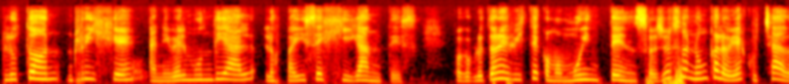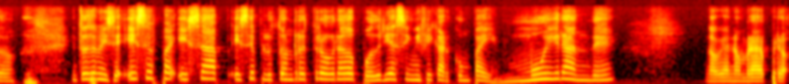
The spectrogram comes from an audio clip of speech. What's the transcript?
Plutón rige a nivel mundial los países gigantes, porque Plutón es, viste, como muy intenso. Yo eso nunca lo había escuchado. Mm. Entonces me dice, ese, ese Plutón retrógrado podría significar que un país muy grande, no voy a nombrar, pero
